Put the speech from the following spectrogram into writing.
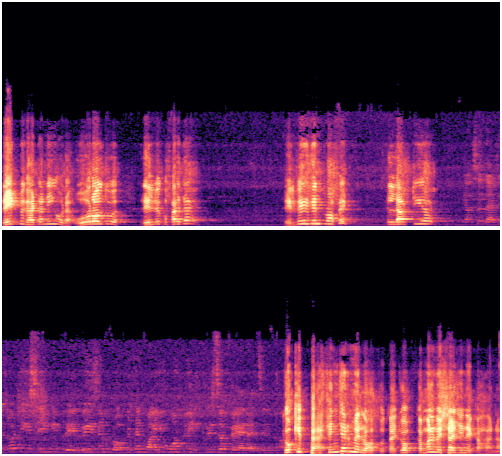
रेट में घाटा नहीं हो रहा है। ओवरऑल तो रेलवे को फ़ायदा है। Railway is in profit last year क्योंकि पैसेंजर में लॉस होता है जो कमल मिश्रा जी ने कहा ना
